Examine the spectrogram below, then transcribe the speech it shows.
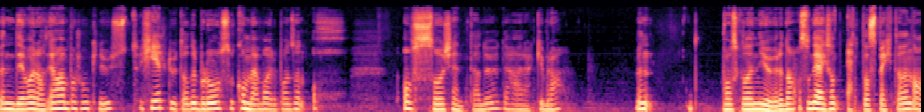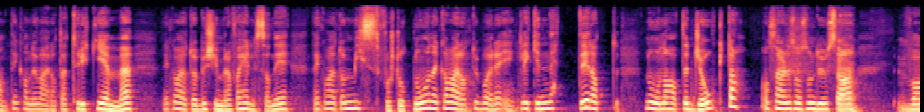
Men det var altså Jeg var bare sånn knust. Helt ut av det blå så kom jeg bare på en sånn åh. Og så kjente jeg, du, det her er ikke bra. Men hva skal en gjøre da? Altså det er ikke sånn ett aspekt av det. En annen ting kan jo være at det er trykk hjemme. Det kan være at du er bekymra for helsa di. Det kan være at du har misforstått noe. Det kan være at du bare egentlig ikke netter at noen har hatt en joke, da. Og så er det sånn som du sa. Ja. Hva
